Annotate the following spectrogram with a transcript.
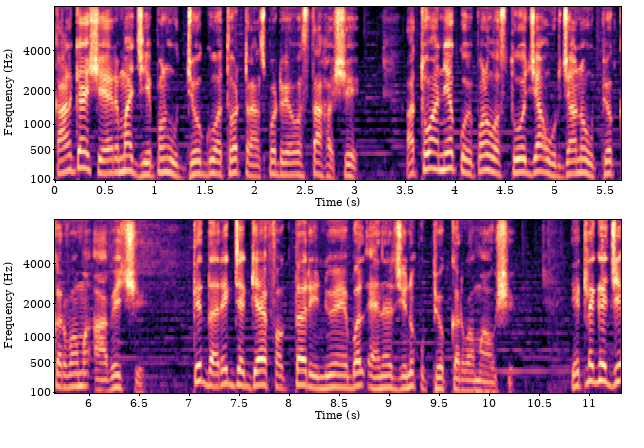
કારણ કે આ શહેરમાં જે પણ ઉદ્યોગો અથવા ટ્રાન્સપોર્ટ વ્યવસ્થા હશે અથવા અન્ય કોઈપણ વસ્તુઓ જ્યાં ઉર્જાનો ઉપયોગ કરવામાં આવે છે, તે દરેક જગ્યાએ ફક્ત રિન્યુએબલ એનર્જીનો ઉપયોગ કરવામાં આવશે. એટલે કે જે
